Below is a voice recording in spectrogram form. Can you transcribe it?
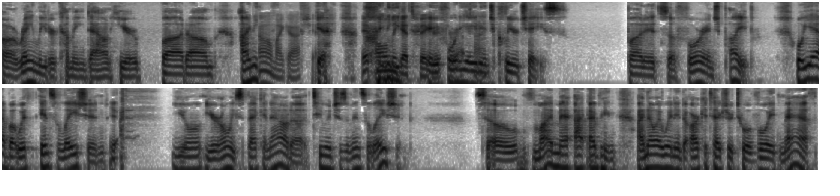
a rain leader coming down here, but um, I need. Oh my gosh! Yeah, yeah it only gets bigger. A forty-eight inch clear chase, but it's a four-inch pipe. Well, yeah, but with insulation, yeah. you you're only specking out uh, two inches of insulation. So my math, I, I mean, I know I went into architecture to avoid math,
